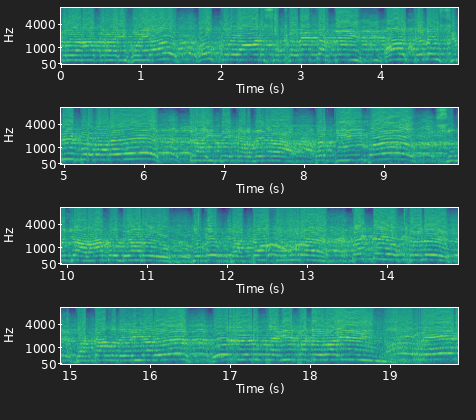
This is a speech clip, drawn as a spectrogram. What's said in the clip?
ਕਲਿਆਣਾ ਕਰਾਈ ਹੋਈ ਆ। ਉਹ ਕਲਿਆਣ ਸੁੱਖੇ ਦੀ ਧਰਤੀ। ਆਹ ਕਹਿੰਦੇ ਸਿੱਧੀਪੁਰ ਵਾਲੇ ਟਰਾਈ ਤੇ ਕਰਦੇ ਆ। ਪਰ ਦੀਪ ਸਮਝਾਣਾ ਮੁੰਡਿਆਂ ਨੂੰ ਕਿਉਂਕਿ ਬਾਟਾ ਦੂਰ ਹੈ ਪੈਂਦੇ ਔਖੇ ਨੇ ਬਾਟਾ ਲਵੇਰੀਆਂ ਨੇ ਉਹ ਰੇੜ ਪੈ ਗਈ ਵੱਡੇ ਵਾਲੀ ਰੇਡ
